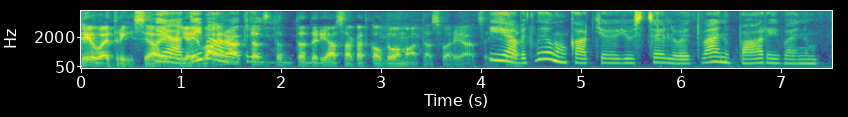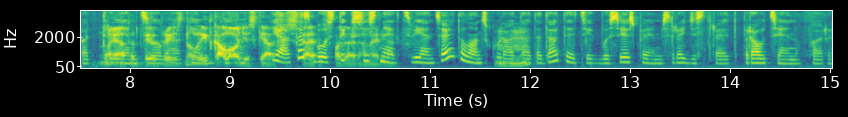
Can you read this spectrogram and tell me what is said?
Divi vai trīs, jā. jā ja, ir vairāk, tad, tad, tad ir jāsāk atkal domāt tās variācijas. Jā, jā. bet lielumkārt, ja jūs ceļojat vai nu pārī, vai nu par trim nu, jā, cilvēkiem. Trīs, nu, it kā loģiski, jā. Jā, tas būs tiks izsniegts viens etalons, kurā mm -hmm. tātad attiecīgi būs iespējams reģistrēt braucienu par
